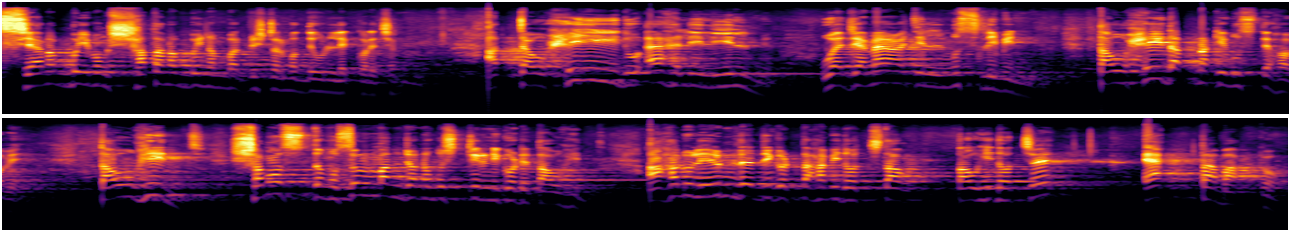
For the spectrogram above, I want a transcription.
ছিয়ানব্বই এবং সাতানব্বই নম্বর পৃষ্ঠার মধ্যে উল্লেখ করেছেন আত্তাউহিদু আহলিল ইলম ওয়া জামাআতিল মুসলিমিন। তাওহীদ আপনাকে বুঝতে হবে। তাওহিদ সমস্ত মুসলমান জনগোষ্ঠীর নিকটে তাওহিদ আহলুল ইলমদের নিকট তাহামিদ হচ্ছে তাও- তাওহিদ হচ্ছে একটা বাক্য,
